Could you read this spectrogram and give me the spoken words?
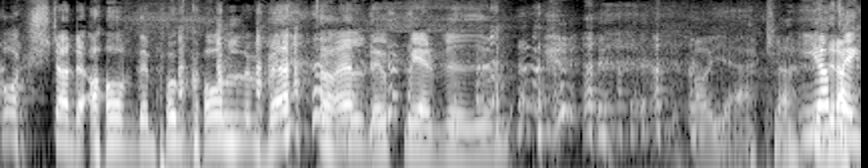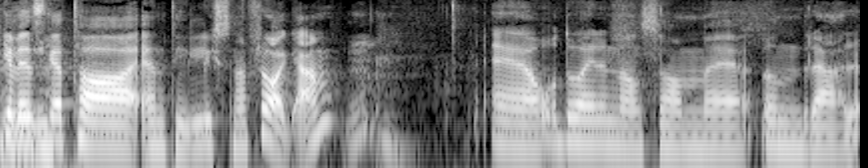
Borstade av det på golvet och hällde upp mer vin. Ja jäklar. Jag tänker vi ska ta en till lyssnarfråga. Eh, och då är det någon som eh, undrar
